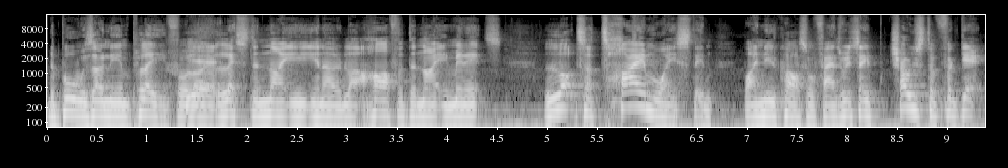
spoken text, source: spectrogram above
the ball was only in play for like Yeah. less than 90, you know, like half of the 90 minutes. Lots of time wasting by Newcastle fans, which they chose to forget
